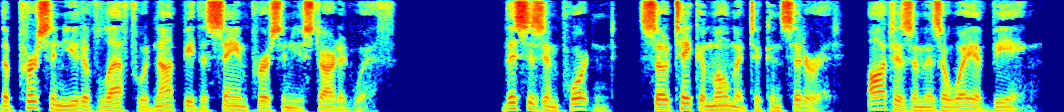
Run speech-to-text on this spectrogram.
the person you'd have left would not be the same person you started with. This is important, so take a moment to consider it. Autism is a way of being.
